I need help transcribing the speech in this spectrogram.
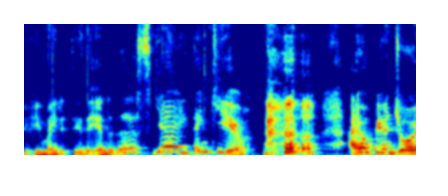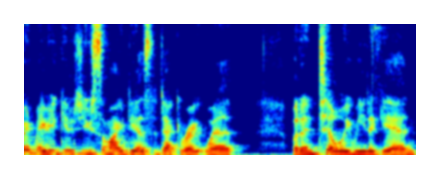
if you made it through the end of this, yay, thank you. I hope you enjoyed. Maybe it gives you some ideas to decorate with. But until we meet again,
